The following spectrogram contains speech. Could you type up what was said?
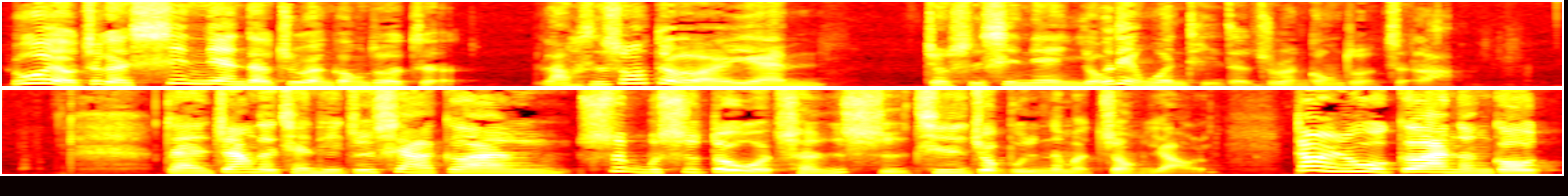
如果有这个信念的助人工作者，老实说，对我而言，就是信念有点问题的助人工作者啦。在这样的前提之下，个案是不是对我诚实，其实就不是那么重要了。当然，如果个案能够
